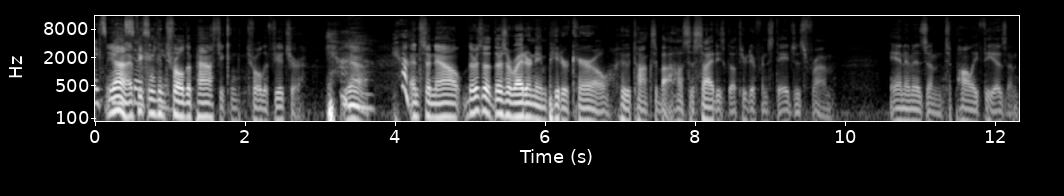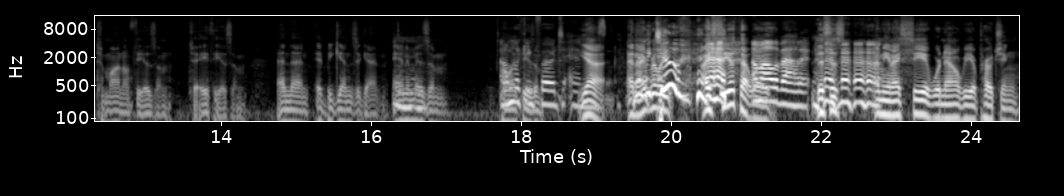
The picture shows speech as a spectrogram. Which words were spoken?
it's Yeah, been if so you can skewed. control the past, you can control the future. yeah. Yeah. Yeah. And so now there's a there's a writer named Peter Carroll who talks about how societies go through different stages from animism to polytheism to monotheism to atheism, and then it begins again. Animism. I'm looking forward to animism. Yeah, and Yeah, I me really too. I see it that way. I'm all about it. this is i mean i see it we're now reapproaching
